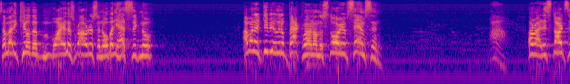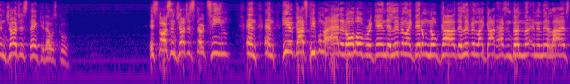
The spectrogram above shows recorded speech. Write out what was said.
Somebody killed the wireless router so nobody has signal. I want to give you a little background on the story of Samson. Wow. All right, it starts in Judges. Thank you, that was cool. It starts in Judges 13. And, and here God's people are at it all over again. They're living like they don't know God. They're living like God hasn't done nothing in their lives.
